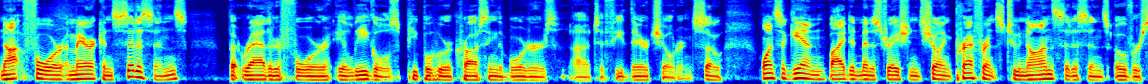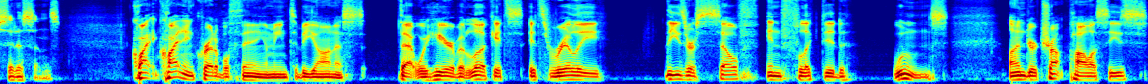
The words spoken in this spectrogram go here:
not for American citizens, but rather for illegals, people who are crossing the borders uh, to feed their children. So once again, Biden administration showing preference to non-citizens over citizens. quite quite an incredible thing. I mean, to be honest, that we're here. But look, it's it's really these are self inflicted wounds. Under Trump policies,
